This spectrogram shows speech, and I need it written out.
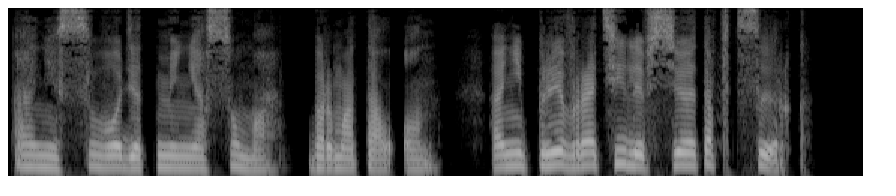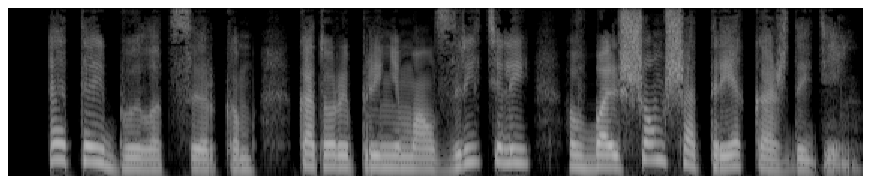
Они сводят меня с ума, бормотал он. Они превратили все это в цирк. Это и было цирком, который принимал зрителей в большом шатре каждый день.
